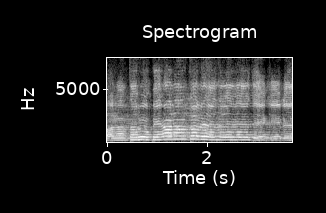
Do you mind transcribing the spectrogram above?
अनंत रूपे अनंत वेद जे केले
